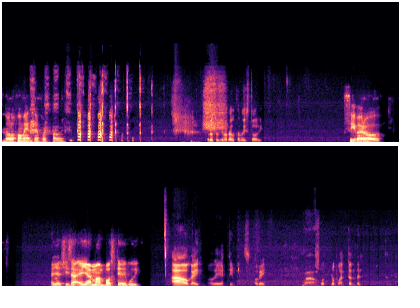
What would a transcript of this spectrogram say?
No lo fomenten, por favor. Pero Suki, ¿no te gusta Toy Story? Sí, pero Ella, she's a- ella es más boss que Woody. Ah, ok, ok, es Team Kids. Ok, Wow. lo, lo puedo entender. lo puedo entender.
